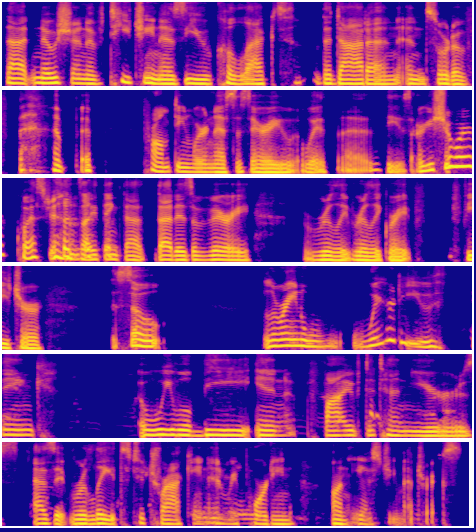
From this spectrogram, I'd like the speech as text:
That notion of teaching as you collect the data and, and sort of prompting where necessary with uh, these. Are you sure? Questions? I think that that is a very really really great feature so lorraine where do you think we will be in five to ten years as it relates to tracking and reporting on esg metrics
